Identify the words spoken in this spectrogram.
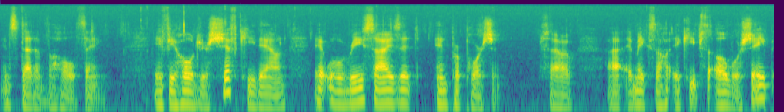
instead of the whole thing. If you hold your shift key down, it will resize it in proportion. So uh, it makes the it keeps the oval shape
